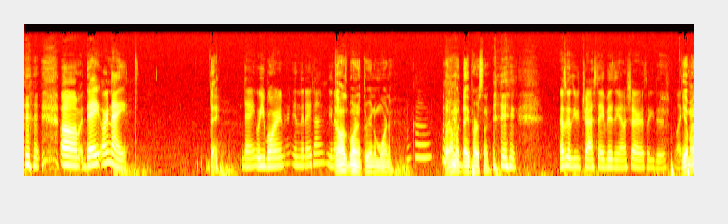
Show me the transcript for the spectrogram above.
good. um, day or night? Day. Day. Were you born in the daytime? You know? No, I was born at three in the morning. But I'm a day person. That's because you try to stay busy, I'm sure. So you just like yeah, my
